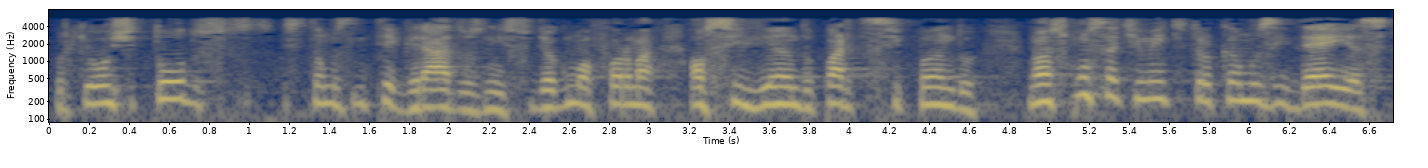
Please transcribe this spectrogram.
porque hoje todos estamos integrados nisso, de alguma forma auxiliando, participando. Nós constantemente trocamos ideias,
